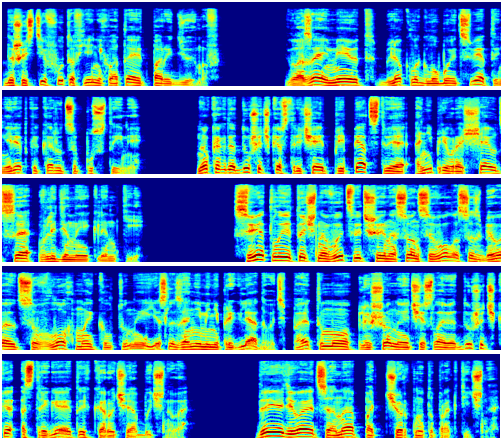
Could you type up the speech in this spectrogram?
до шести футов ей не хватает пары дюймов. Глаза имеют блекло-голубой цвет и нередко кажутся пустыми. Но когда душечка встречает препятствия, они превращаются в ледяные клинки. Светлые, точно выцветшие на солнце волосы сбиваются в лохмы и колтуны, если за ними не приглядывать, поэтому лишенная тщеславия душечка остригает их короче обычного. Да и одевается она подчеркнуто практично.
